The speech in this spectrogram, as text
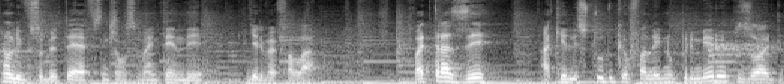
é um livro sobre ETFs, então você vai entender e ele vai falar, vai trazer aquele estudo que eu falei no primeiro episódio,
